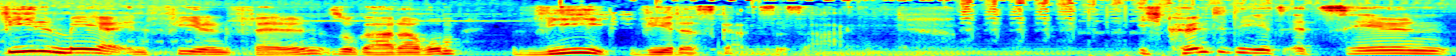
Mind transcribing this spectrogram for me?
viel mehr in vielen Fällen sogar darum, wie wir das Ganze sagen. Ich könnte dir jetzt erzählen,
